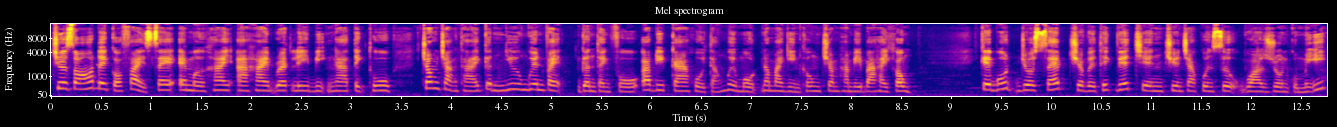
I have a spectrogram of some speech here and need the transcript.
Chưa rõ đây có phải xe M2A2 Bradley bị Nga tịch thu trong trạng thái gần như nguyên vẹn gần thành phố Abdivka hồi tháng 11 năm 2023 hay không. Cây bút Joseph Chevetic viết trên chuyên trang quân sự War Zone của Mỹ.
